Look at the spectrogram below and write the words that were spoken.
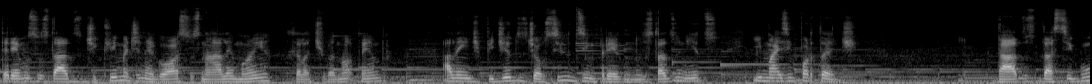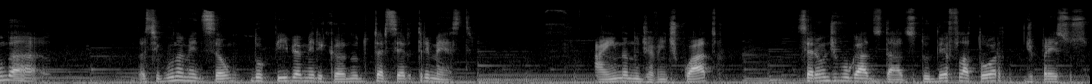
teremos os dados de clima de negócios na Alemanha, relativa a novembro, além de pedidos de auxílio-desemprego nos Estados Unidos e, mais importante, dados da segunda, da segunda medição do PIB americano do terceiro trimestre. Ainda no dia 24, serão divulgados dados do deflator de preços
